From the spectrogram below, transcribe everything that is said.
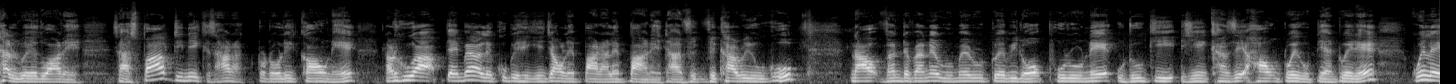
ထပ်လွဲသွားတယ်။ဇာစပါဒီနေ့ကစားတာတော်တော်လေးကောင်းတယ်။နောက်တစ်ခုကပြိုင်ဘက်ကလည်းကိုပေဟီကင်ကြောင့်လည်းပါတာလည်းပါတယ်ဒါဗီကာရီယိုကို နောက်ဗန်ဒဗန်နဲ့ရူမဲရိုတွဲပြီးတော့ဖိုရိုနဲ့ဥဒူကီအရင်ခံစစ်အဟောင်းတွဲကိုပြန်တွဲတယ်။ကွင်းလေ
